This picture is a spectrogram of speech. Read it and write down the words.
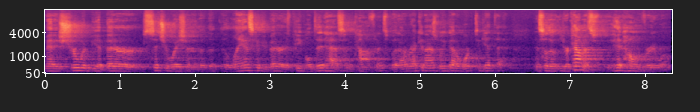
man, it sure would be a better situation. The, the, the landscape would be better if people did have some confidence, but I recognize we've got to work to get that. And so the, your comments hit home very well.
